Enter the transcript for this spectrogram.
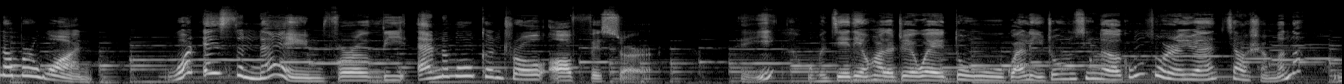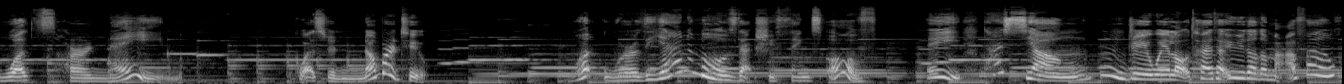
number one What is the name for the animal control officer? 诶，我们接电话的这位动物管理中心的工作人员叫什么呢？What's her name? Question number two. What were the animals that she thinks of? 哎，她想，嗯，这位老太太遇到的麻烦会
